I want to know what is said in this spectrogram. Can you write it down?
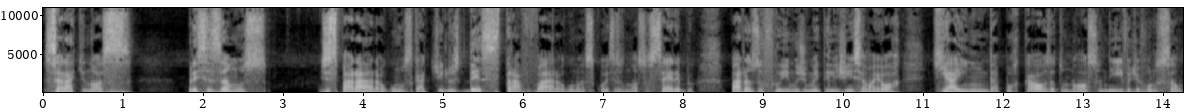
Será que nós precisamos disparar alguns gatilhos, destravar algumas coisas do nosso cérebro para usufruirmos de uma inteligência maior que ainda, por causa do nosso nível de evolução,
